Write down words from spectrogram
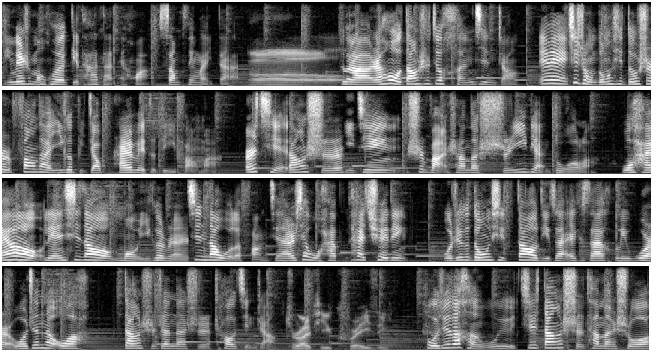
你为什么会给他打电话，something like that。哦，对啊，然后我当时就很紧张，因为这种东西都是放在一个比较 private 的地方嘛，而且当时已经是晚上的十一点多了，我还要联系到某一个人进到我的房间，而且我还不太确定我这个东西到底在 exactly where，我真的哇，当时真的是超紧张，drive you crazy。我觉得很无语。其实当时他们说，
